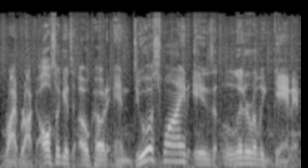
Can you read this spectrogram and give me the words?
Rybrock also gets O-Code, and Duoswine is literally Ganon.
